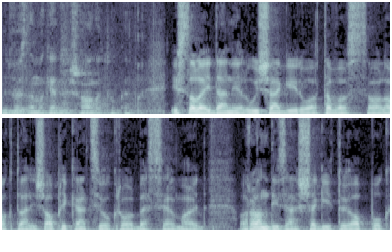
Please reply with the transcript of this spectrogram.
Üdvözlöm a kedves hallgatókat! És Szalai Dániel újságíró a tavasszal aktuális applikációkról beszél majd. A randizás segítő appok.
